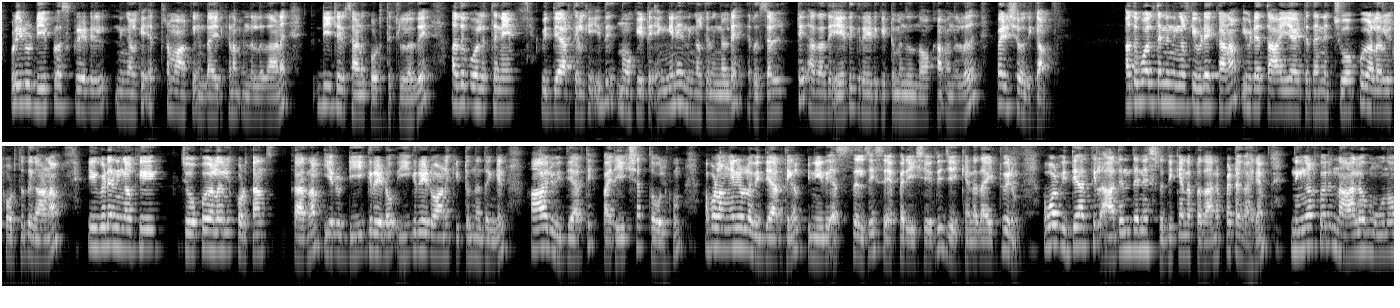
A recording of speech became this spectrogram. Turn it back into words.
അപ്പോൾ ഈ ഒരു ഡി പ്ലസ് ഗ്രേഡിൽ നിങ്ങൾക്ക് എത്ര മാർക്ക് ഉണ്ടായിരിക്കണം എന്നുള്ളതാണ് ഡീറ്റെയിൽസ് ആണ് കൊടുത്തിട്ടുള്ളത്. അതുപോലെ തന്നെ വിദ്യാർത്ഥികൾക്ക് ഇത് നോക്കിയിട്ട് എങ്ങനെ നിങ്ങൾക്ക് നിങ്ങളുടെ റിസൾട്ട് അതായത് ഏത് ഗ്രേഡ് കിട്ടുമെന്ന് നോക്കാം എന്നുള്ളത് പരിശോധിക്കാം. അതുപോലെ തന്നെ നിങ്ങൾക്ക് ഇവിടെ കാണാം. ഇവിടെ താഴെയായിട്ട് തന്നെ ചുവപ്പ് കളറിൽ കൊടുത്തത് കാണാം. ഇവിടെ നിങ്ങൾക്ക് ചുവപ്പ് കളറിൽ കൊടുക്കാൻ കാരണം ഈ ഒരു ഡി ഗ്രേഡോ ഇ ഗ്രേഡോ ആണ് കിട്ടുന്നതെങ്കിൽ ആ ഒരു വിദ്യാർത്ഥി പരീക്ഷ തോൽക്കും. അപ്പോൾ അങ്ങനെയുള്ള വിദ്യാർത്ഥികൾ പിന്നീട് എസ് എൽ സി സേ പരീക്ഷ എഴുതി ജയിക്കേണ്ടതായിട്ട് വരും. അപ്പോൾ വിദ്യാർത്ഥികൾ ആദ്യം തന്നെ ശ്രദ്ധിക്കേണ്ട പ്രധാനപ്പെട്ട കാര്യം നിങ്ങൾക്കൊരു നാലോ മൂന്നോ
